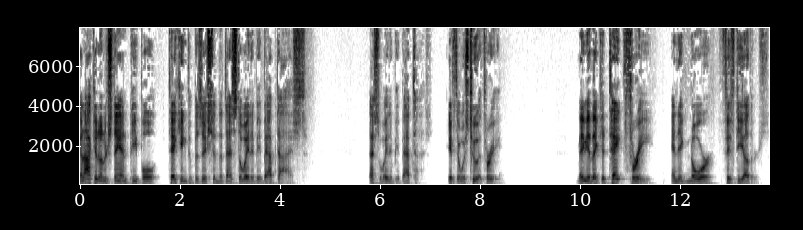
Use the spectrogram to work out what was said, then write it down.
then I could understand people taking the position that that's the way to be baptized. That's the way to be baptized. If there was two or three. Maybe they could take three and ignore 50 others.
